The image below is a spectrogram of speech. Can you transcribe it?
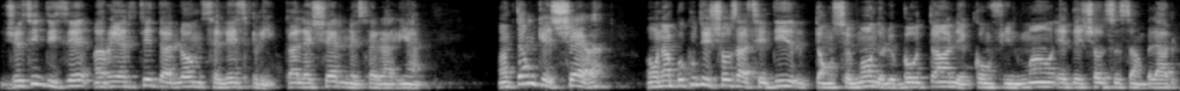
Jésus disait, en réalité, dans l'homme, c'est l'esprit, car la chair ne sert à rien. En tant que chair, on a beaucoup de choses à se dire dans ce monde, le beau temps, les confinements et des choses semblables.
